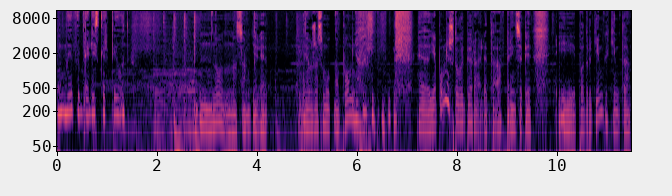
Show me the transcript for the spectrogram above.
мы выбрали скорпион. Ну, на самом деле, я уже смутно помню. Э, Я помню, что выбирали, да, в принципе, и по другим каким-то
